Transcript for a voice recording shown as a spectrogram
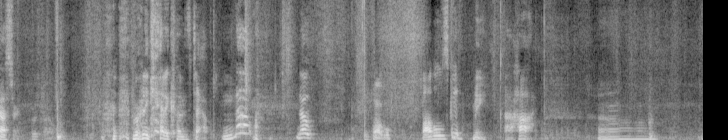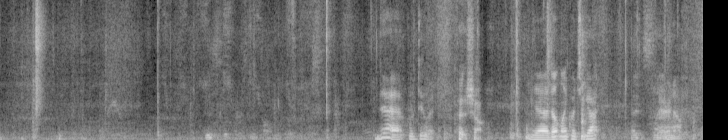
Pastor. Burning Catacombs tapped. No. Nope. Bobble. Bobble's good. Me. Aha. Um, That would do it. pet shop. Yeah, don't like what you got? Fair Fair enough.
